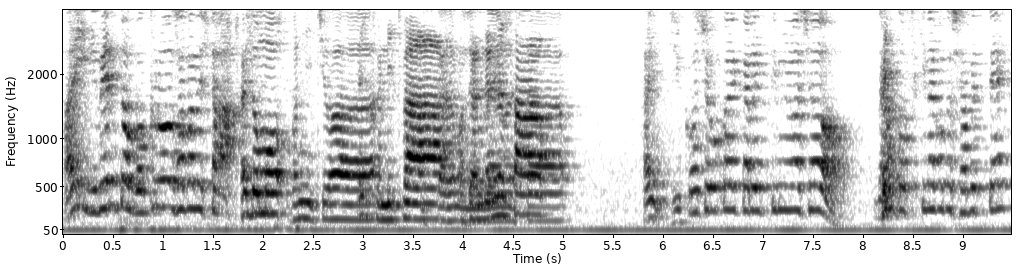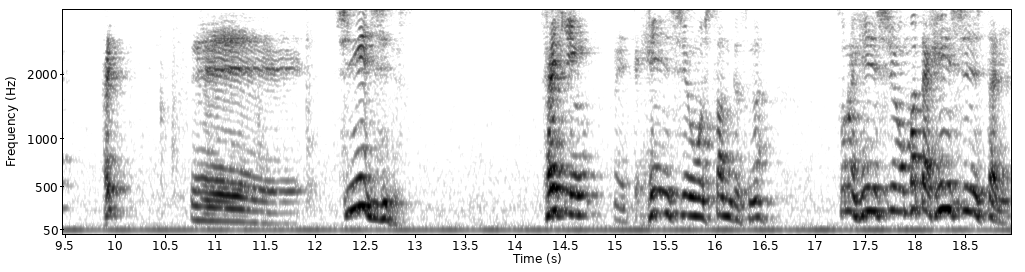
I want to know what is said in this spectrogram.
はいイベントご苦労様でした。はいどうもこんにちは、はいこんにちは。お疲れ様でした。はい自己紹介から言ってみましょうはいなんと好きなこと喋ってはい、えー、しげじです。最近、えー返信をしたんですが、その返信をまた返信したり、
